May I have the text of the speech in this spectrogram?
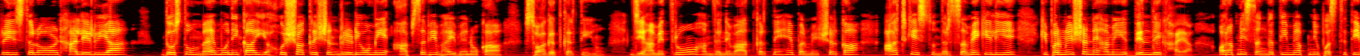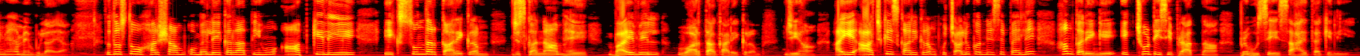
Praise the Lord hallelujah दोस्तों, मैं Monika यहोशा Christian radio में आप सभी भाई बहनों का स्वागत करती हूँ। जी हाँ मित्रों, हम धन्यवाद करते हैं परमेश्वर का आज के इस सुंदर समय के लिए कि परमेश्वर ने हमें ये दिन दिखाया और अपनी संगति में, अपनी उपस्थिति में हमें बुलाया। तो दोस्तों, हर शाम को मैं लेकर आती हूँ आपके लिए एक सुंदर कार्यक्रम, जिसका नाम है बाइबिल वार्ता कार्यक्रम। जी हाँ आइए आज के इस कार्यक्रम को चालू करने से पहले हम करेंगे एक छोटी सी प्रार्थना प्रभु से सहायता के लिए।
